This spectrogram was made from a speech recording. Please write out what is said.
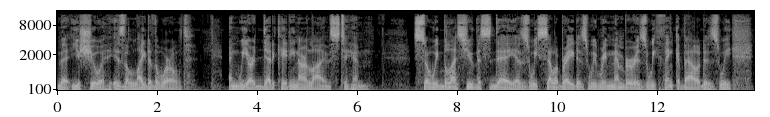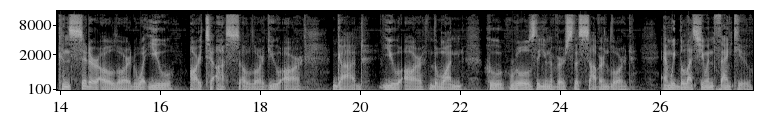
that Yeshua is the light of the world and we are dedicating our lives to Him. So we bless you this day as we celebrate, as we remember, as we think about, as we consider, O oh Lord, what you are to us, O oh Lord. You are God. You are the one who rules the universe, the sovereign Lord. And we bless you and thank you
